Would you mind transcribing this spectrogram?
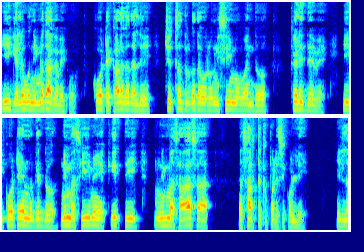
ಈ ಗೆಲುವು ನಿಮ್ಮದಾಗಬೇಕು. ಕೋಟೆ ಕಾಳಗದಲ್ಲಿ ಚಿತ್ರದುರ್ಗದವರು ನಿಸೀಮವೆಂದು ಕೇಳಿದ್ದೇವೆ. ಈ ಕೋಟೆಯನ್ನು ಗೆದ್ದು ನಿಮ್ಮ ಸೀಮೆಯ ಕೀರ್ತಿ, ನಿಮ್ಮ ಸಾಹಸ ಸಾರ್ಥಕಪಡಿಸಿಕೊಳ್ಳಿ. ಇಲ್ಲ,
